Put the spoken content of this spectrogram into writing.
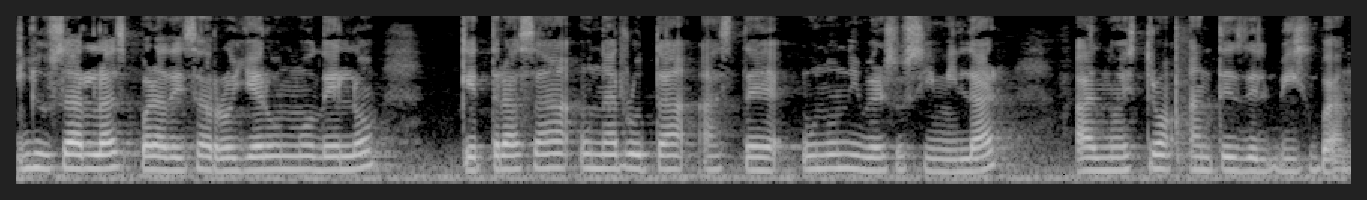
y usarlas para desarrollar un modelo que traza una ruta hasta un universo similar al nuestro antes del Big Bang.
